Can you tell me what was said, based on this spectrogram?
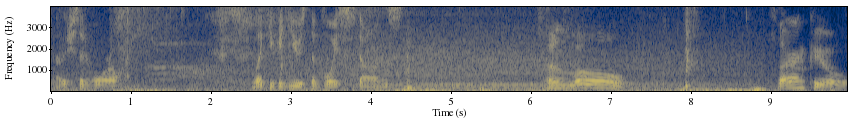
I thought you said oral. Like you could use the voice stones. Hello. Thank you.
